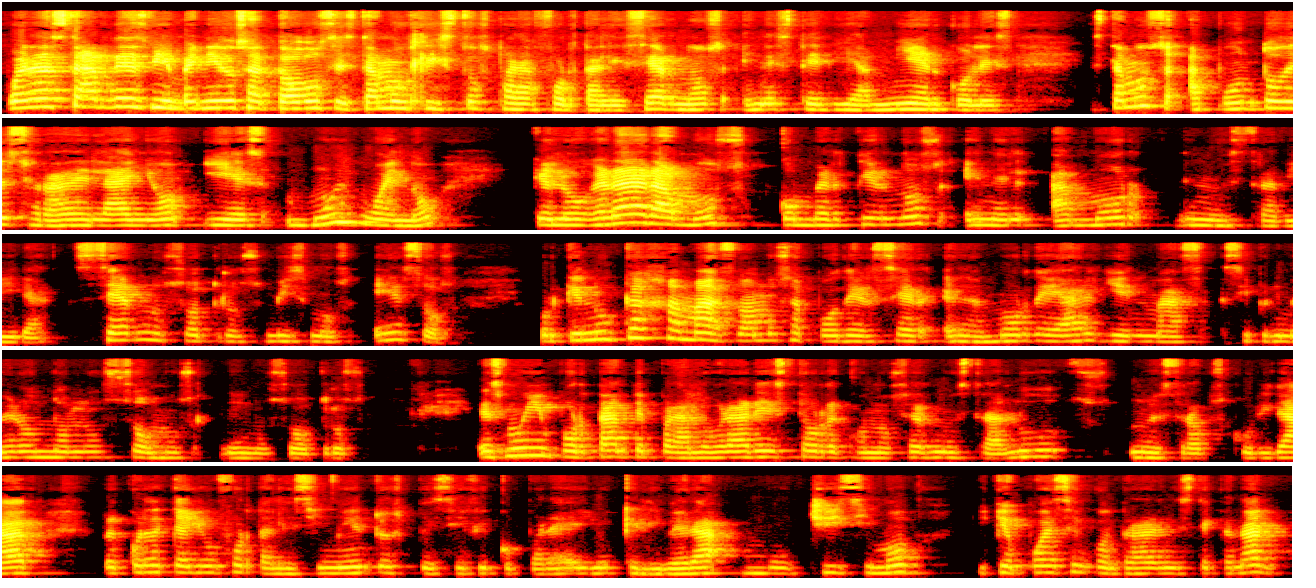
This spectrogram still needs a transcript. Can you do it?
Buenas tardes, bienvenidos a todos. Estamos listos para fortalecernos en este día miércoles. Estamos a punto de cerrar el año y es muy bueno que lográramos convertirnos en el amor de nuestra vida, ser nosotros mismos esos, porque nunca jamás vamos a poder ser el amor de alguien más si primero no lo somos de nosotros. Es muy importante para lograr esto reconocer nuestra luz, nuestra oscuridad. Recuerda que hay un fortalecimiento específico para ello que libera muchísimo y que puedes encontrar en este canal.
